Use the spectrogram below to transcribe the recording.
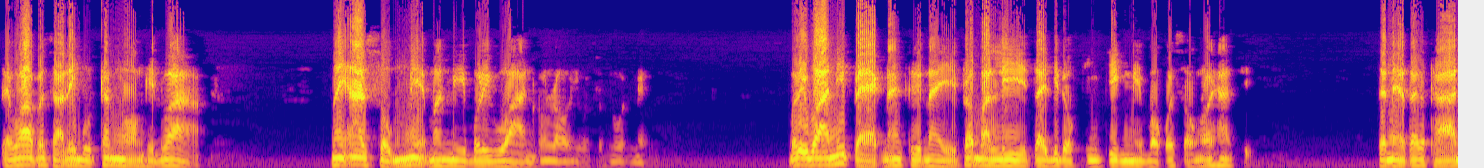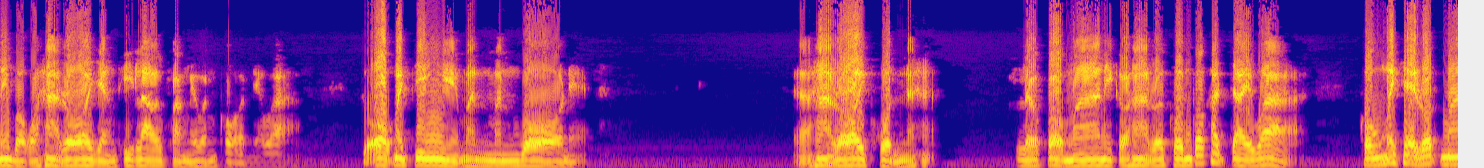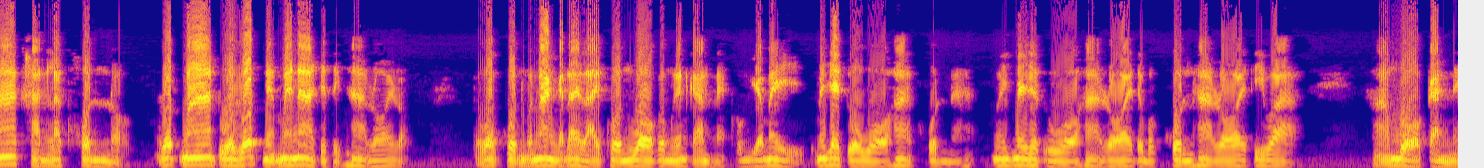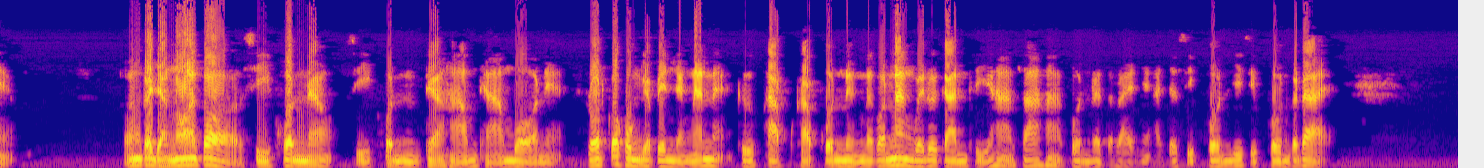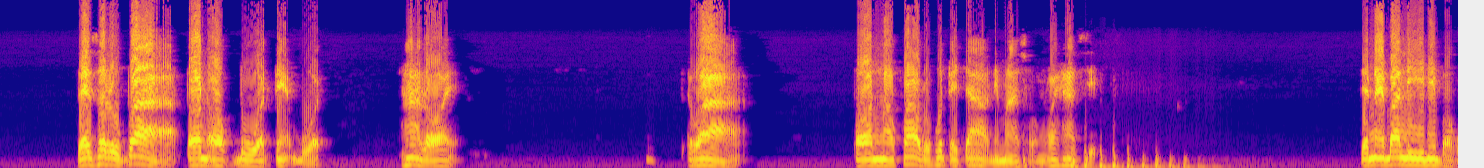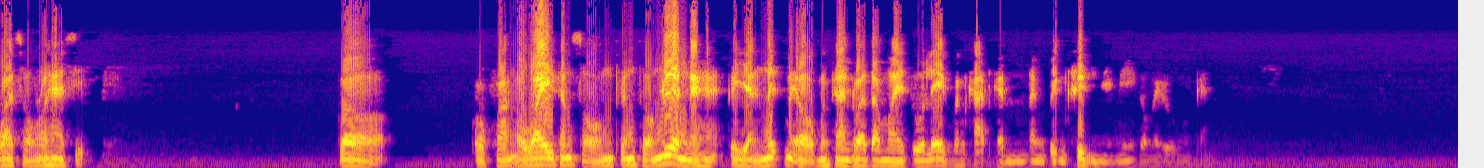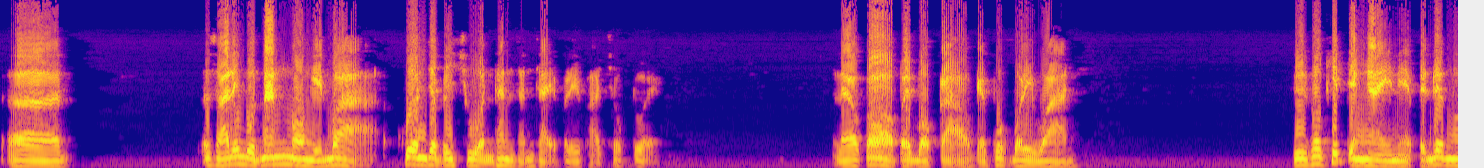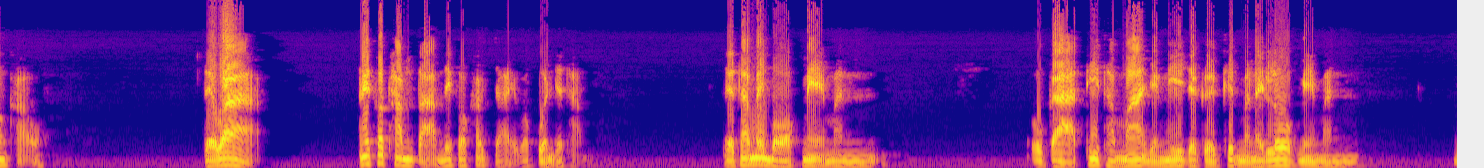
แต่ว่าภาษาริบุตรท่านมองเห็นว่าในอาสมเนี่ยมันมีบริวารของเราอยู่จำนวนหนึ่ง บริวารนี่แปลกนะ คือในพระบาลีใจบิดกจริงๆเนี่ยบอกว่าสองร้อยห้าสิบแต่ในตรถานี่บอกว่าห้าร้อยอย่างที่เล่าให้ฟังในวันก่อนเนี่ยว่าคือออกมาจริงเนี่ย มันมันวอเนี่ยห้าร้อยคนนะฮะ แล้วก็มานี่ก็ห้าร้อยคนก็เข้าใจว่า คงไม่ใช่รถม้าคันละคนหรอก รถม้าตัวรถเนี่ยไม่น่าจะถึงห้าร้อยหรอก เพราะว่าคนก็นั่งกันได้หลายคนวอก็เหมือนกันแหละคงจะไม่ไม่ใช่ตัววอห้าคนนะฮะไม่ไม่ใช่ตัววอห้าร้อยแต่บอกคนห้าร้อยที่ว่าหามวอกันเนี่ยมันก็อย่างน้อยก็สี่คนแล้วสี่คนที่หามถามวอเนี่ย รถก็คงจะเป็นอย่างนั้นแหละคือขับขับคนหนึ่งแล้วก็นั่งไปด้วยกันสี่ห้าซ้าห้าคนอะไรเนี่ยอาจจะสิบคนยี่สิบคนก็ได้ แต่สรุปว่าตอนออกบวชเนี่ยบวชห้าร้อยแต่ว่าตอนมาเฝ้าพระพุทธเจ้านี่มาสองร้อยห้าสิบแต่ในบาลีนี่บอกว่าสองร้อยห้าสิบก็ก็ฟังเอาไว้ทั้งสองทั้งสองเรื่องนะฮะ ก็ยังนึกไม่ออกเหมือนกันว่าทำไมตัวเลขมันขาดกันตั้งเป็นครึ่งอย่างนี้ก็ไม่รู้เหมือนกัน เอ่อ ภาษาดิบุตรนั้นมองเห็นว่าควรจะไปชวนท่านสัญชัยปริภาชกด้วย แล้วก็ไปบอกกล่าวแก่พวกบริวาร คือเขาคิดยังไงเนี่ยเป็นเรื่องของเขา แต่ว่าให้เขาทำตามที่เขาเข้าใจว่าควรจะทำ แต่ถ้าไม่บอกเนี่ยมันโอกาสที่ธรรมะอย่างนี้จะเกิดขึ้นมาในโลกเนี่ยมัน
